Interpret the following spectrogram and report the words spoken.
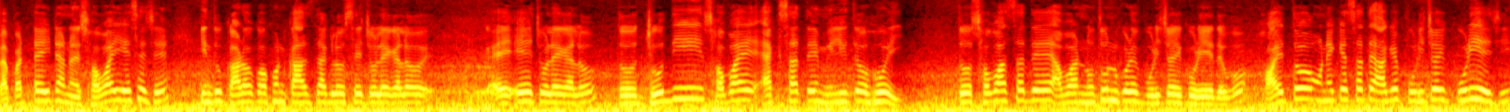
ব্যাপারটা এইটা নয়, সবাই এসেছে, কিন্তু কারও কখন কাজ থাকল, সে চলে গেল, এ- এ চলে গেল। তো যদি সবাই একসাথে মিলিত হই, তো সবার সাথে আবার নতুন করে পরিচয় করিয়ে দেব। হয়তো অনেকের সাথে আগে পরিচয় করিয়েছি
